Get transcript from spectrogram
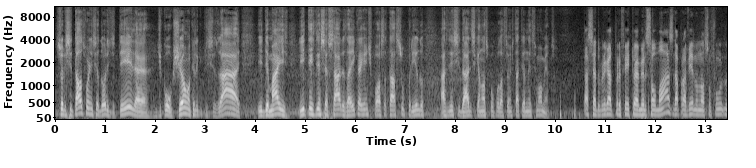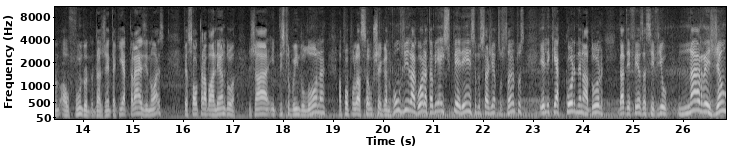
solicitar os fornecedores de telha, de colchão, aquele que precisar, e demais itens necessários aí, que a gente possa estar suprindo as necessidades que a nossa população está tendo nesse momento. Tá certo, obrigado prefeito Emerson Mas, dá para ver no nosso fundo, ao fundo da gente aqui, atrás de nós, pessoal trabalhando já distribuindo lona, a população chegando. Vamos vir agora também a experiência do Sargento Santos, ele que é coordenador da Defesa Civil na região,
